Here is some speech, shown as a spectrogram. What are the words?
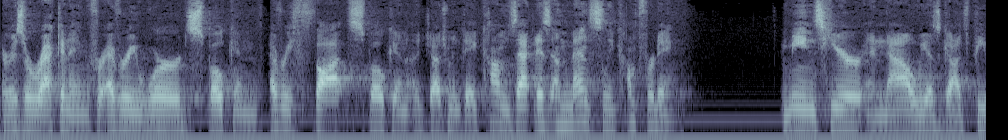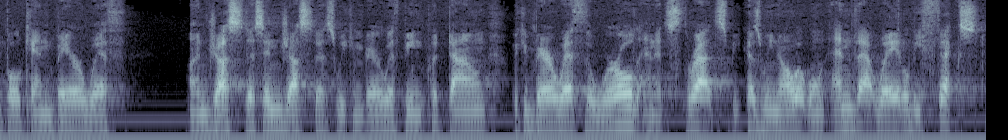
There is a reckoning for every word spoken, every thought spoken. A judgment day comes. That is immensely comforting means here and now we as God's people can bear with injustice, injustice. We can bear with being put down. We can bear with the world and its threats because we know it won't end that way. It'll be fixed.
